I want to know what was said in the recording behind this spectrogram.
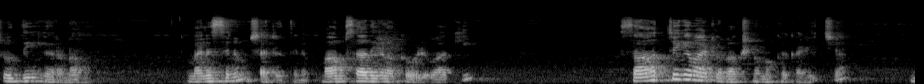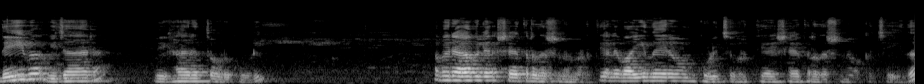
ശുദ്ധീകരണം മനസ്സിനും ശരീരത്തിനും മാംസാദികളൊക്കെ ഒഴിവാക്കി സാത്വികമായിട്ടുള്ള ഭക്ഷണമൊക്കെ കഴിച്ച് ദൈവ വിചാര വികാരത്തോടു കൂടി അപ്പോൾ രാവിലെ ക്ഷേത്ര ദർശനം നടത്തി അല്ലെങ്കിൽ വൈകുന്നേരവും കുളിച്ച് വൃത്തിയായി ക്ഷേത്ര ദർശനമൊക്കെ ചെയ്ത്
